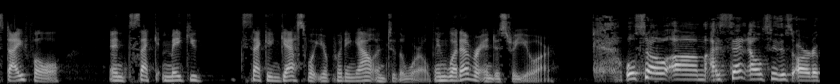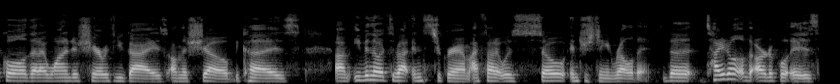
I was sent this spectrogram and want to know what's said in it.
stifle and sec- make you second guess what you're putting out into the world in whatever industry you are. Well, so um, I sent Elsie this article that I wanted to share with you guys on the show because um, even though it's about Instagram, I thought it was so interesting and relevant. The title of the article is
